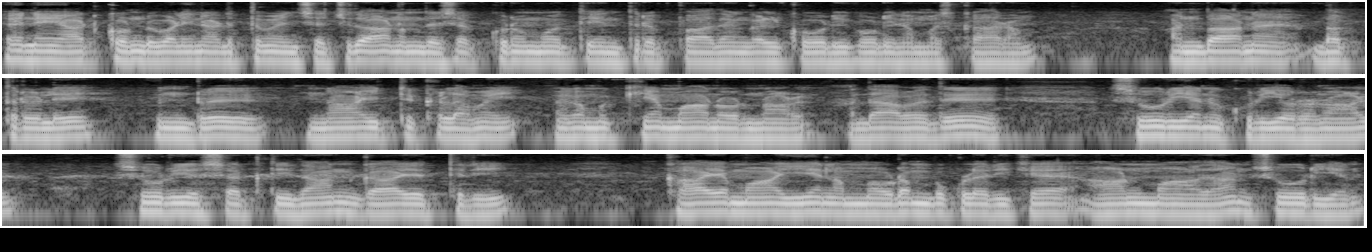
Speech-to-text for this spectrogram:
என்னை ஆட்கொண்டு வழிநடத்தும் என் சச்சிதானந்த சக்குருமூர்த்தியின் திருப்பாதங்கள் கோடி கோடி நமஸ்காரம். அன்பான பக்தர்களே இன்று ஞாயிற்றுக்கிழமை மிக முக்கியமான ஒரு நாள். அதாவது சூரியனுக்குரிய ஒரு நாள். சூரிய சக்தி தான் காயத்ரி. காயமாகிய நம்ம உடம்புக்குள்ள இருக்க ஆன்மா தான் சூரியன்.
